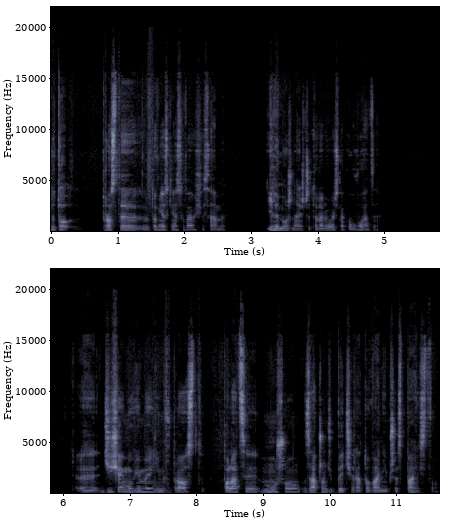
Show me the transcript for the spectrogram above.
no to proste to wnioski nasuwają się same. Ile można jeszcze tolerować taką władzę? Dzisiaj mówimy im wprost, Polacy muszą zacząć być ratowani przez państwo.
